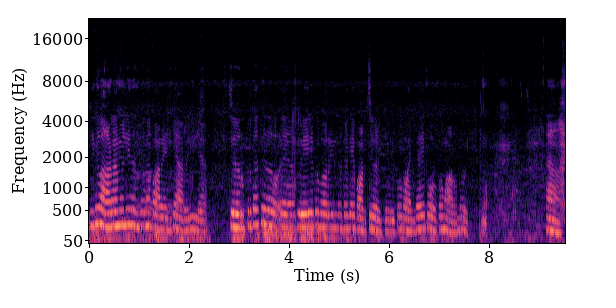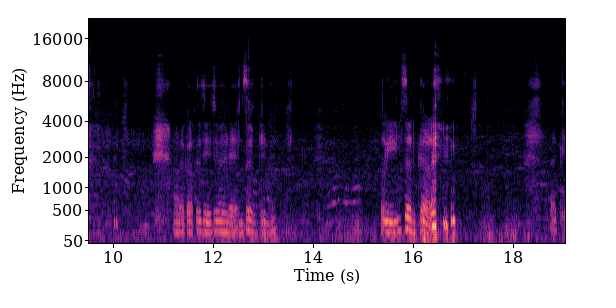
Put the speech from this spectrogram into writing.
ഇത് വാടാമല്ലി എന്താ പറയാ എനിക്ക് അറിയില്ല. ചെറുപ്പത്തൊക്കെ പേരൊക്കെ പറയുന്നിട്ടൊക്കെ പറിച്ച് കളിക്കുന്നത് ഇപ്പൊ വലുതായി പോക്കെ മറന്നുപോയി. ആ. അവിടെ കുറച്ച് ചേച്ചിമാര് ഡാൻസ് കളിക്കുന്നു. റീൽസ് എടുക്കുകയാണ് ഓക്കെ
